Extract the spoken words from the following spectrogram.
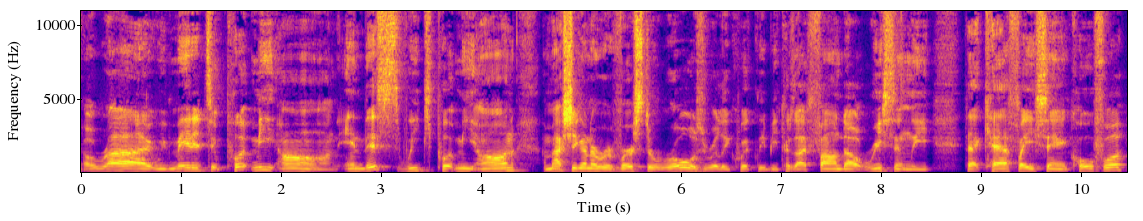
All right, we've made it to Put Me On. In this week's Put Me On, I'm actually going to reverse the roles really quickly because I found out recently that Cafe Sankofa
